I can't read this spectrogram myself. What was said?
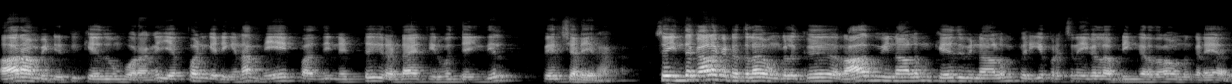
ஆறாம் வீட்டிற்கு கேதுவும் போறாங்க. எப்பன்னு கேட்டிங்கன்னா மே பதினெட்டு ரெண்டாயிரத்தி இருபத்தி ஐந்தில் பயிற்சி அடைகிறாங்க ஸோ இந்த காலகட்டத்தில் உங்களுக்கு ராகுவினாலும் கேதுவினாலும் பெரிய பிரச்சனைகள் அப்படிங்கிறதெல்லாம் ஒன்றும் கிடையாது.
